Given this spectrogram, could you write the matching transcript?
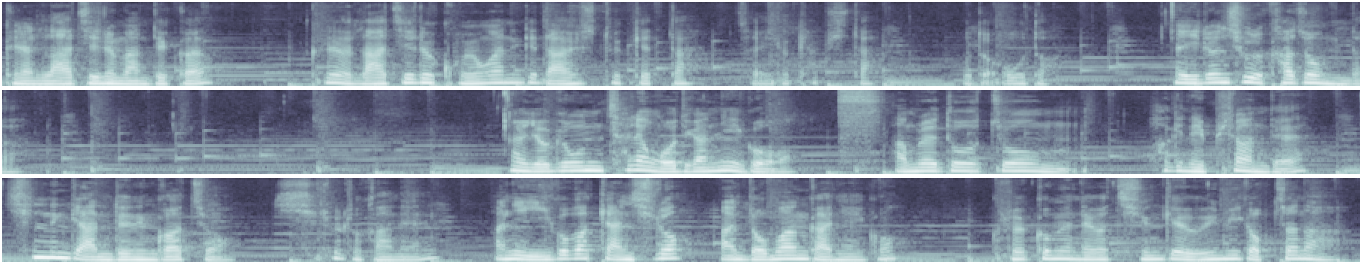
그냥 large를 만들까요? 그래요 large를 고용하는 게 나을 수도 있겠다. 자 이렇게 합시다. 오더 오더 자, 이런 식으로 가져옵니다. 아 여기 온 차량 어디 갔니 이거? 아무래도 좀 확인이 필요한데 실는 게 안 되는 거 같죠? 실으러 가네? 아니 이거밖에 안 실어? 아니 너무한 거 아니야 이거? 그럴 거면 내가 지은 게 의미가 없잖아.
